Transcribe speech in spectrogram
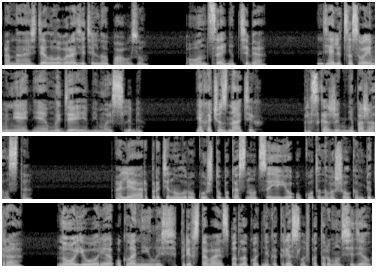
Она сделала выразительную паузу. «Он ценит тебя. Делится своим мнением, идеями, мыслями. Я хочу знать их. Расскажи мне, пожалуйста». Алиар протянул руку, чтобы коснуться ее укутанного шелком бедра, но Юория уклонилась, привставая с подлокотника кресла, в котором он сидел,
